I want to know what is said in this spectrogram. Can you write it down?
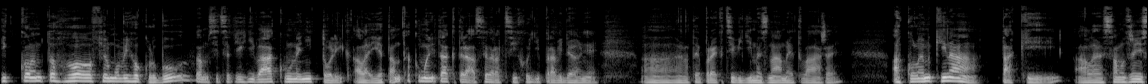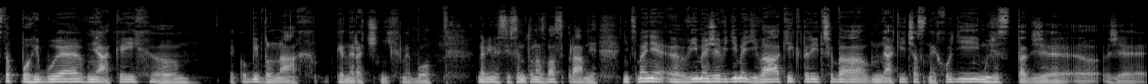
I kolem toho filmového klubu, tam sice těch diváků není tolik, ale je tam ta komunita, která se vrací, chodí pravidelně. Na té projekci vidíme známé tváře. A kolem kina taky, ale samozřejmě se to pohybuje v nějakých jakoby vlnách generačních, nebo nevím, jestli jsem to nazval správně. Nicméně eh, víme, že vidíme diváky, který třeba nějaký čas nechodí, může stát, že, eh, že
